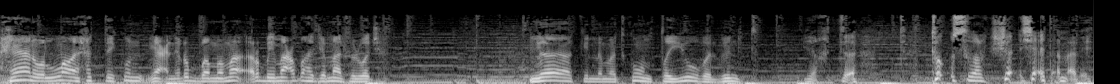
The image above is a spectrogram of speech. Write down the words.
أحيانا والله حتى يكون يعني ربما ما ربي ما أعطاها جمال في الوجه. لكن لما تكون طيوبة البنت يا أخي تؤسرك شأت أم أبيت؟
